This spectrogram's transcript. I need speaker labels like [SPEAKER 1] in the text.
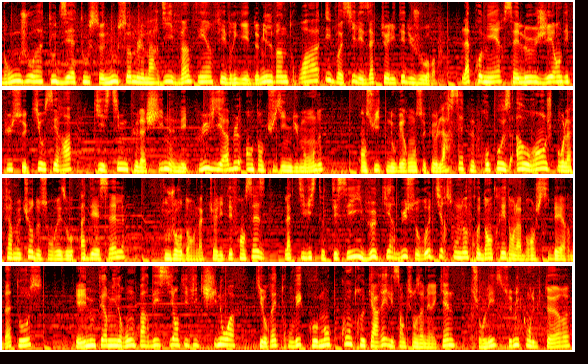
[SPEAKER 1] Bonjour à toutes et à tous, nous sommes le mardi 21 février 2023 et voici les actualités du jour. La première, c'est le géant des puces Kyocera qui estime que la Chine n'est plus viable en tant qu'usine du monde. Ensuite, nous verrons ce que l'ARCEP propose à Orange pour la fermeture de son réseau ADSL. Toujours dans l'actualité française, l'activiste TCI veut qu'Airbus retire son offre d'entrée dans la branche cyber d'Atos. Et nous terminerons par des scientifiques chinois qui auraient trouvé comment contrecarrer les sanctions américaines sur les semi-conducteurs.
